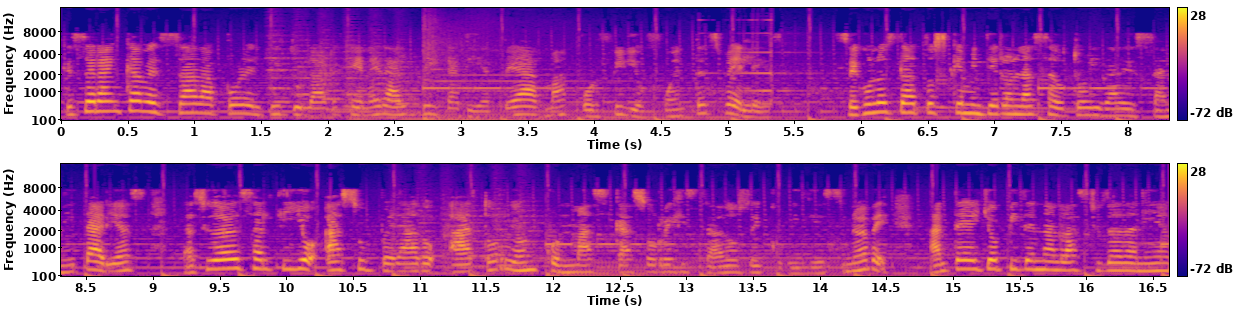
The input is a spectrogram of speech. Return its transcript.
que será encabezada por el titular general brigadier de arma Porfirio Fuentes Vélez. Según los datos que emitieron las autoridades sanitarias, la ciudad de Saltillo ha superado a Torreón con más casos registrados de COVID-19. Ante ello piden a la ciudadanía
